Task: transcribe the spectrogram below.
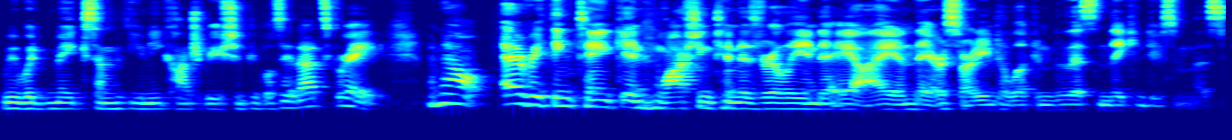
we would make some unique contribution. People say that's great, but now every tank in Washington is really into AI, and they are starting to look into this, and they can do some of this.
